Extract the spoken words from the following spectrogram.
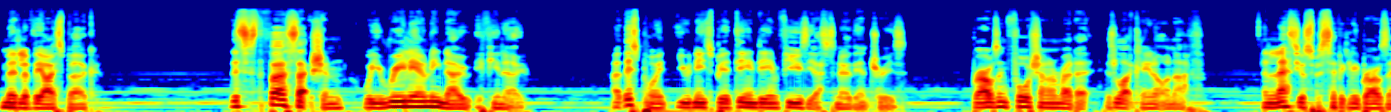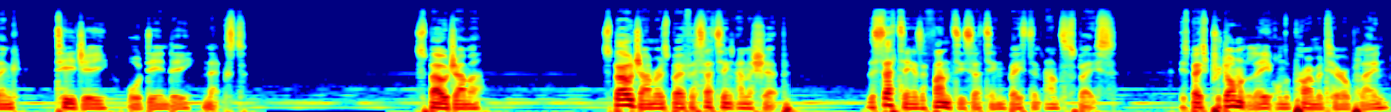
Middle of the iceberg. This is the first section where you really only know if you know. At this point, you would need to be a D&D enthusiast to know the entries. Browsing 4chan and Reddit is likely not enough, unless you're specifically browsing TG or D&D next. Spelljammer. Spelljammer is both a setting and a ship. The setting is a fantasy setting based in outer space. It's based predominantly on the prime material plane,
